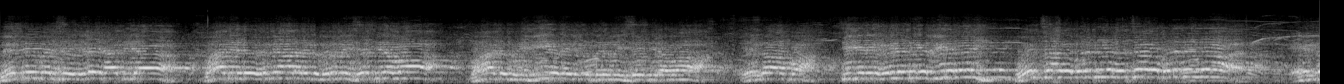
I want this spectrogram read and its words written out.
வெற்றி பரிசை நிலைநாட்டிடா. மாநில உரிமையாளருக்கு பெருமை சேர்த்திடவா? மாட்டுப்படி வீரர்களுக்கு பெருமை சேர்த்திடவா? எங்க அப்பா சீக்கிரம் கைதட்டுங்கள் வீரரை உற்சாகப்படுத்துங்கள் உற்சாகப்படுத்துங்கள் எங்க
